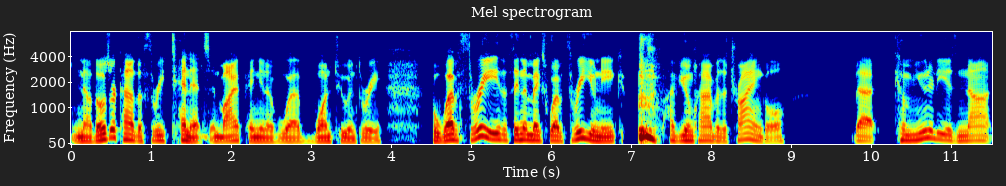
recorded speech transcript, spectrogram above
Now, those are kind of the three tenets, in my opinion, of Web 1, 2, and 3. But Web 3, the thing that makes Web 3 unique, I view them kind of as a triangle that community is not,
